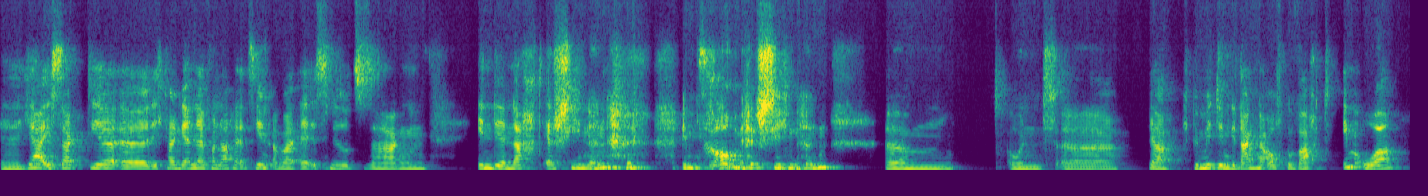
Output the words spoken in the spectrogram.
Äh, ja, ich sag dir, äh, ich kann gerne davon nachher erzählen, aber er ist mir sozusagen in der Nacht erschienen, im Traum erschienen. Ähm, und äh, ja, ich bin mit dem Gedanken aufgewacht im Ohr,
